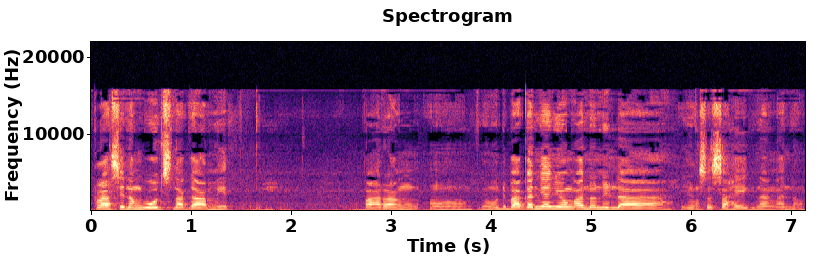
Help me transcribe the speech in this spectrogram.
klase ng woods na gamit parang uh, yung 'di ba ganyan yung ano nila yung sa sahig ng ano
